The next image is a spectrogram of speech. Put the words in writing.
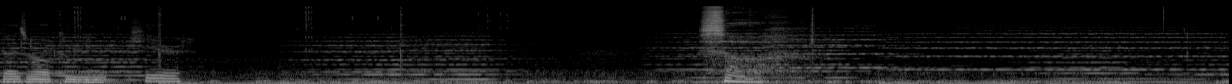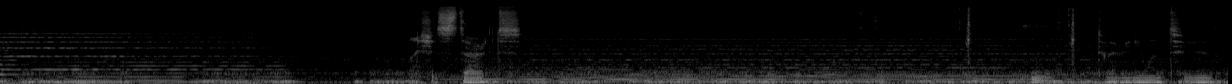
These guys are all coming in here. So. I should start. Hmm, do I really want to?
